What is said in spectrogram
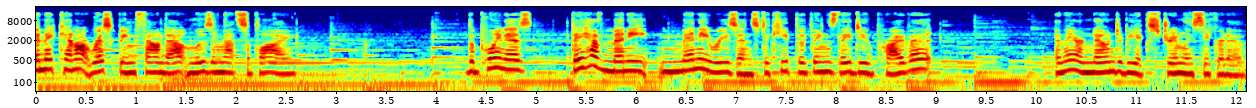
And they cannot risk being found out and losing that supply. The point is, they have many, many reasons to keep the things they do private and they are known to be extremely secretive.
